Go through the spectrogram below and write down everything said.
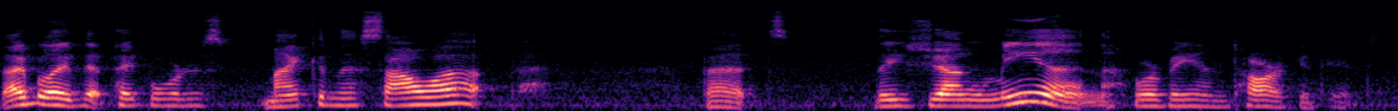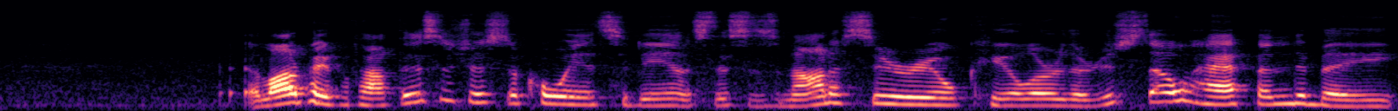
They believe that people were just making this all up. But these young men were being targeted. A lot of people thought this is just a coincidence. This is not a serial killer. There just so happened to be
